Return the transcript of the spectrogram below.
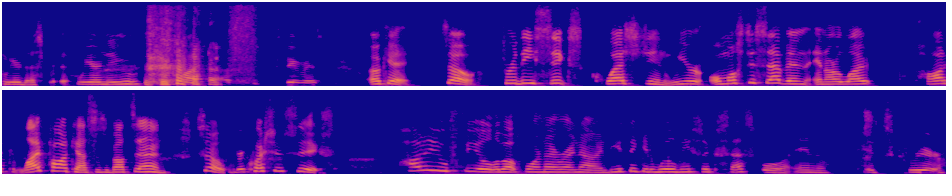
we are desperate. We are new podcast streamers. Okay, so for the sixth question, we are almost to seven, and our live pod live podcast is about to end. So for question six, how do you feel about Fortnite right now, and do you think it will be successful in its career?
